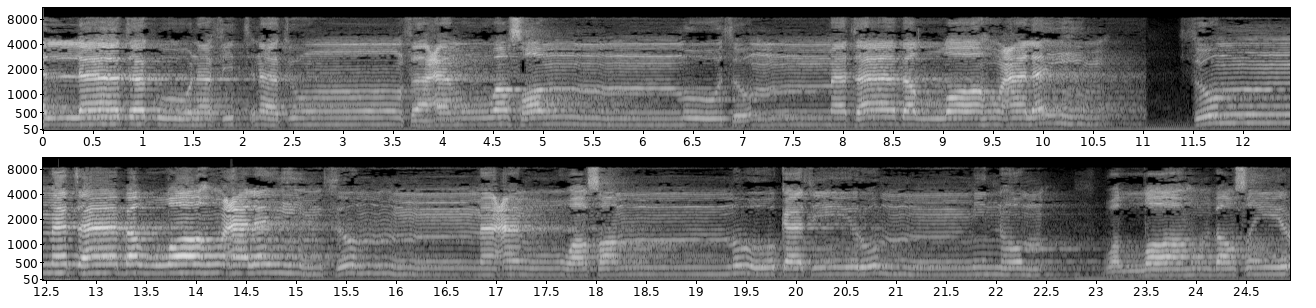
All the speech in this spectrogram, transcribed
ألا تكون فتنة فعموا وصموا ثم تاب الله عليهم ثم تاب الله عليهم ثم عموا وصموا كثير منهم والله بصير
